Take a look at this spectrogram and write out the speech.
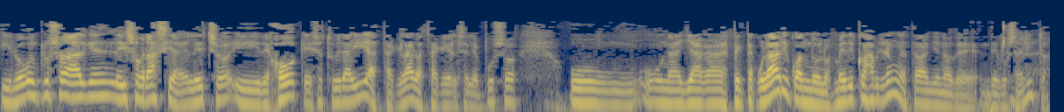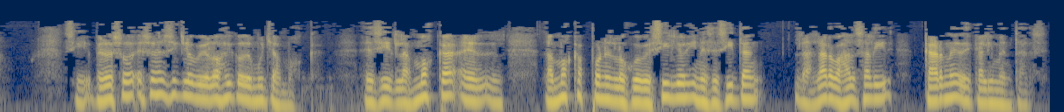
y luego incluso a alguien le hizo gracia el hecho y dejó que eso estuviera ahí hasta, claro, hasta que se le puso una llaga espectacular y cuando los médicos abrieron estaban llenos de, de Sí, pero eso, eso es el ciclo biológico de muchas moscas. Es decir, las moscas, las moscas ponen los huevecillos y necesitan las larvas al salir carne de que alimentarse.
